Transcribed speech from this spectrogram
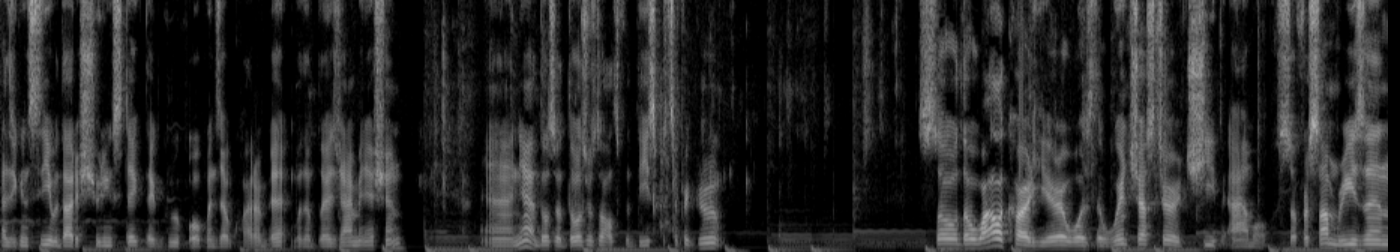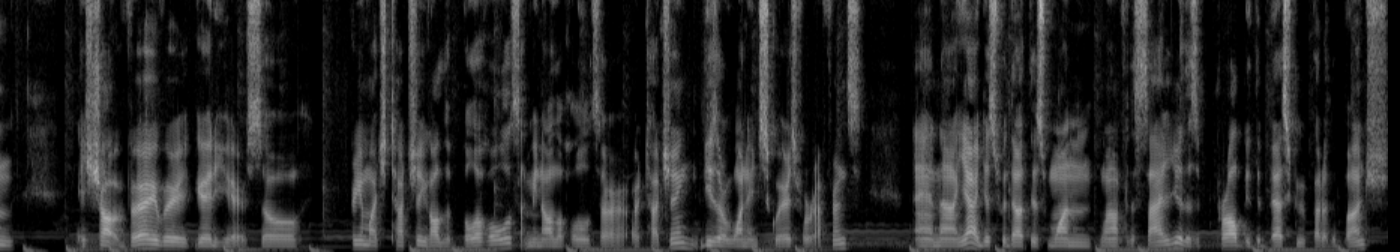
as you can see, without a shooting stick, the group opens up quite a bit with a blazer ammunition. And yeah, those are those results for these specific group. So the wild card here was the Winchester cheap ammo. So for some reason, it shot very, very good here. So pretty much touching all the bullet holes. I mean, all the holes are, are touching. These are one inch squares for reference. And uh, yeah, just without this one one off to the side here, this is probably the best group out of the bunch.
